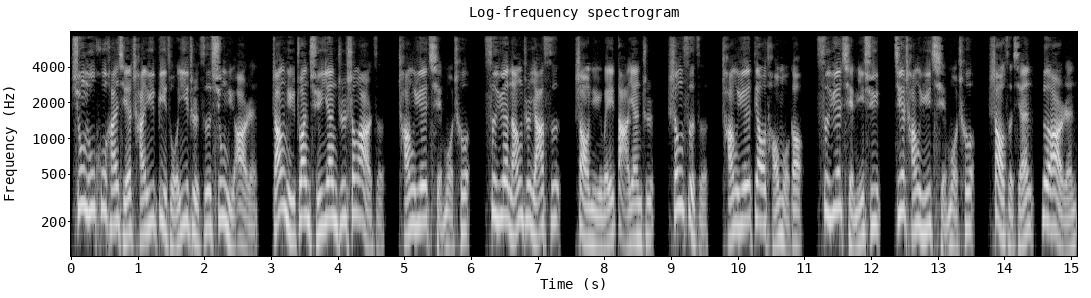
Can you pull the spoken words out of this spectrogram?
匈奴呼韩邪单于毕左伊至资兄女二人，长女专渠焉之生二子，常曰且莫车。次曰囊之牙丝，少女为大焉之，生四子，常曰雕桃莫高。次曰且弥须，皆长于且莫车。少子贤乐二人，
